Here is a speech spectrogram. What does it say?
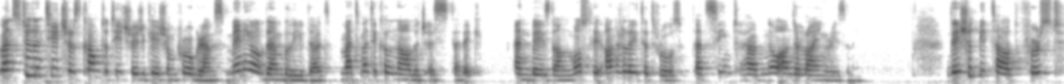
When student teachers come to teacher education programs, many of them believe that mathematical knowledge is static and based on mostly unrelated rules that seem to have no underlying reasoning. They should be taught first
